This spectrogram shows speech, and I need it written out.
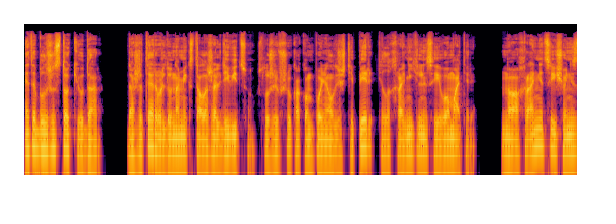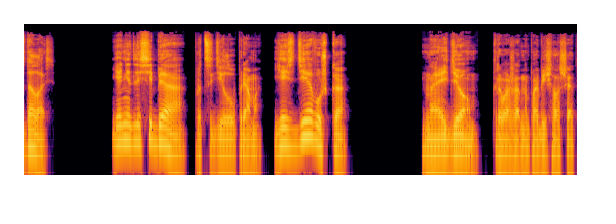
Это был жестокий удар. Даже Тервальду на миг стало жаль девицу, служившую, как он понял лишь теперь, телохранительницей его матери. Но охранница еще не сдалась. «Я не для себя», – процедила упрямо. «Есть девушка». «Найдем», – кровожадно пообещал Шет.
